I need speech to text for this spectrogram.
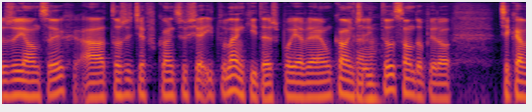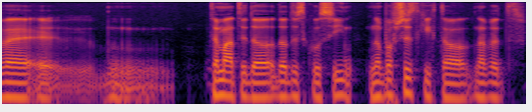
y, żyjących, a to życie w końcu się i tu lęki też pojawiają, kończy. Tak. I tu są dopiero ciekawe y, mm, tematy do, do dyskusji, no bo wszystkich to, nawet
